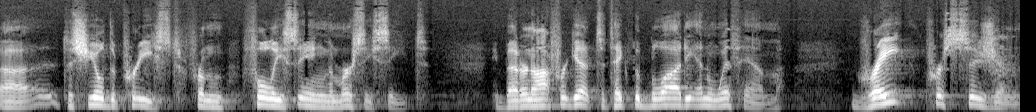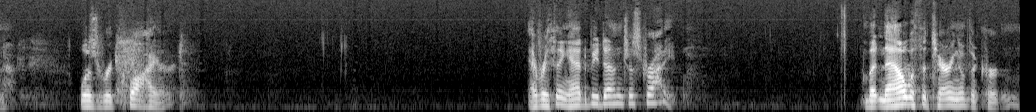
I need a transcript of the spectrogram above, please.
uh, to shield the priest from fully seeing the mercy seat. He better not forget to take the blood in with him. Great precision was required. Everything had to be done just right. But now, with the tearing of the curtain,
